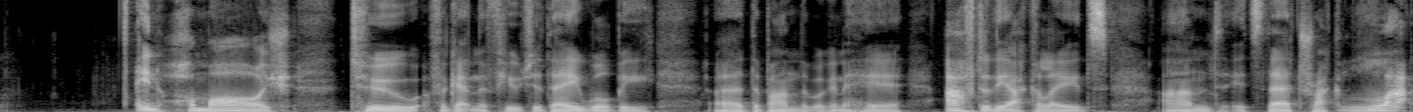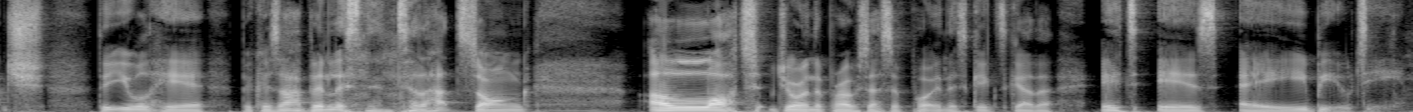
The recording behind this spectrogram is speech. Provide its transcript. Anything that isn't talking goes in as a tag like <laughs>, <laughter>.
in homage to Forgetting the Future, they will be uh, the band that we're going to hear after the accolades, and it's their track Latch that you will hear because I've been <laughs> listening to that song a lot during the process of putting this gig together. It is a beauty.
